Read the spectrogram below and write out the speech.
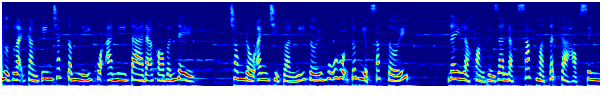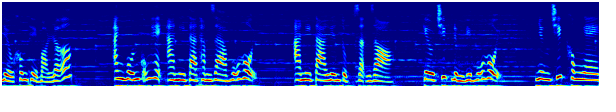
ngược lại càng tin chắc tâm lý của Anita đã có vấn đề. Trong đầu anh chỉ toàn nghĩ tới vũ hội tốt nghiệp sắp tới. Đây là khoảng thời gian đặc sắc mà tất cả học sinh đều không thể bỏ lỡ. Anh vốn cũng hẹn Anita tham gia vũ hội. Anita liên tục dặn dò, kêu Chip đừng đi vũ hội, nhưng Chip không nghe.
